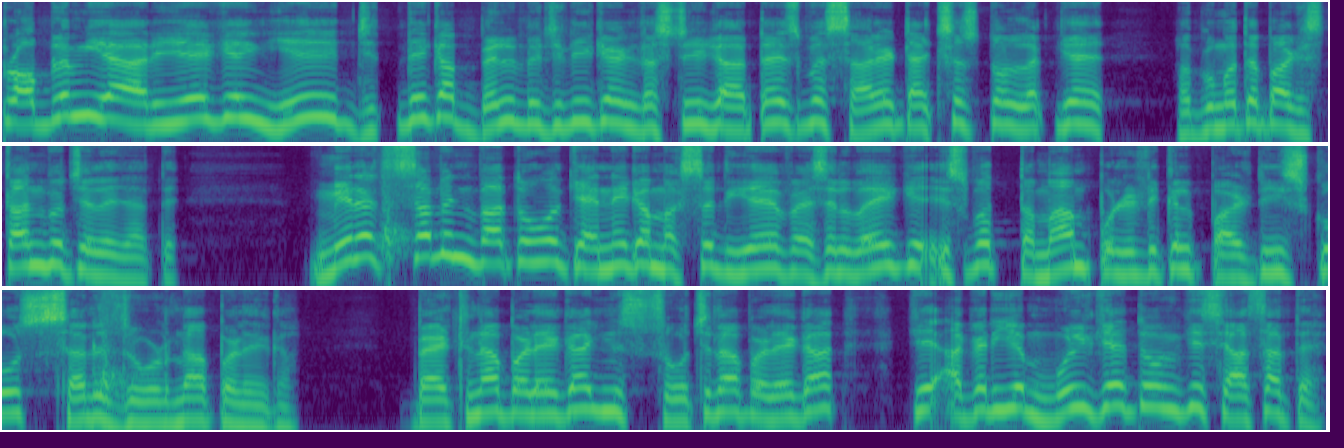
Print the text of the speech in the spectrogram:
प्रॉब्लम ये आ रही है कि ये जितने का बिल बिजली का इंडस्ट्री का आता है इसमें सारे टैक्सेस तो लग गए हुकूमत पाकिस्तान को चले जाते मेरा सब इन बातों को कहने का मकसद ये है फैसल भाई कि इस वक्त तमाम पॉलिटिकल पार्टीज़ को सर जोड़ना पड़ेगा बैठना पड़ेगा ये सोचना पड़ेगा कि अगर ये मुल्क है तो उनकी सियासत है।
